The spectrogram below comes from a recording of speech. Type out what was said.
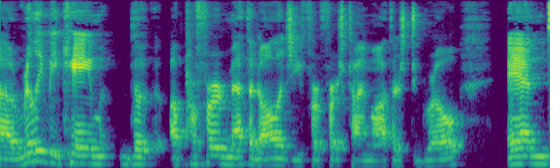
uh, really became the, a preferred methodology for first time authors to grow. And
